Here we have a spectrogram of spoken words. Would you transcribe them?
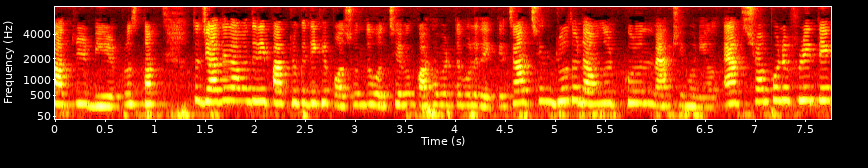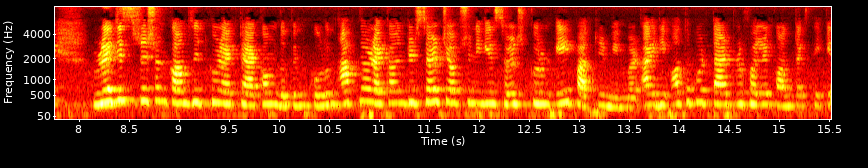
পাত্রের বিয়ের প্রস্তাব। তো যাদের আমাদের এই পাত্রকে দেখে পছন্দ হচ্ছে এবং কথাবার্তা বলে দেখতে চাচ্ছেন, দ্রুত ডাউনলোড করুন ম্যাট্রিমোনিয়াল অ্যাপ সম্পূর্ণ ফ্রিতে রেজিস্ট্রেশন কমপ্লিট করে একটা অ্যাকাউন্ট ওপেন করুন। আপনার অ্যাকাউন্টের সার্চ অপশনে গিয়ে সার্চ করুন এই পাত্রের মেম্বার আইডি অতপর তার প্রোফাইলের কন্ট্যাক্ট থেকে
